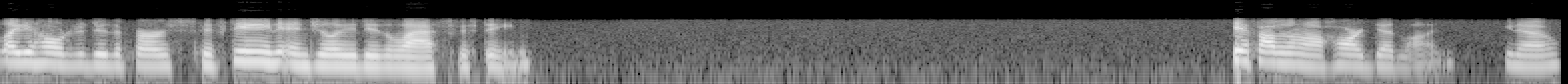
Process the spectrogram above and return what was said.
Lady Holder to do the first fifteen and Julie to do the last fifteen. If I was on a hard deadline, you know.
